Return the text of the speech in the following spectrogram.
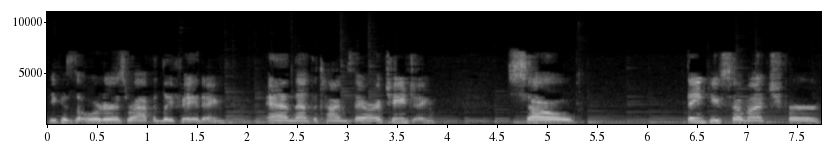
because the order is rapidly fading and that the times they are changing. So, thank you so much for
